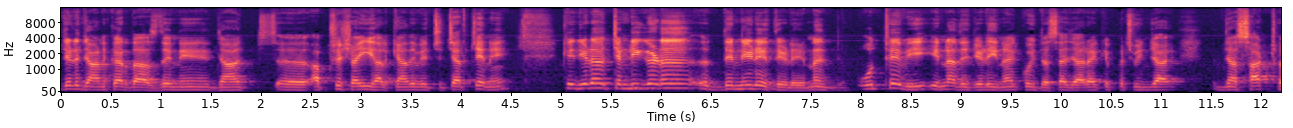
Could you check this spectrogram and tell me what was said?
ਜਿਹੜੇ ਜਾਣਕਾਰ ਦੱਸਦੇ ਨੇ ਜਾਂ ਅ, ਅਫਸਰਸ਼ਾਹੀ ਹਲਕਿਆਂ ਦੇ ਵਿੱਚ ਚਰਚੇ ਨੇ ਕਿ ਜਿਹੜਾ ਚੰਡੀਗੜ੍ਹ ਦੇ ਨੇੜੇ ਤੇੜੇ ਨਾ ਉੱਥੇ ਵੀ ਇਹਨਾਂ ਦੇ ਜਿਹੜੀ ਨਾ ਕੋਈ ਦੱਸਿਆ ਜਾ ਰਿਹਾ ਕਿ 55 ਜਾਂ 60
